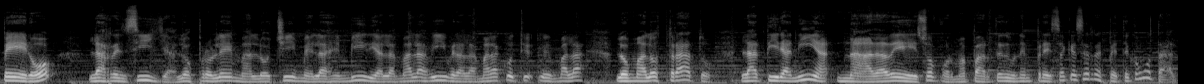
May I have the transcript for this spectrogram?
Pero las rencillas, los problemas, los chismes, las envidias, las malas vibras, las eh, malas, los malos tratos, la tiranía, nada de eso forma parte de una empresa que se respete como tal.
